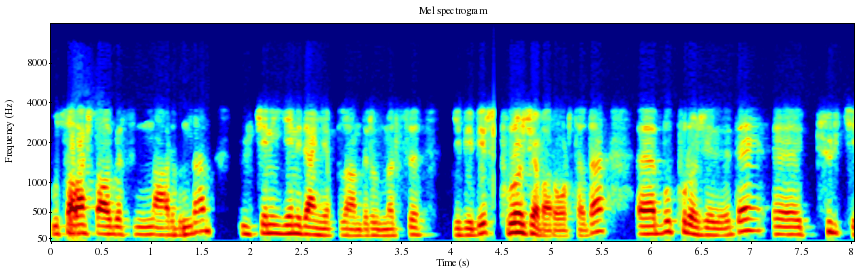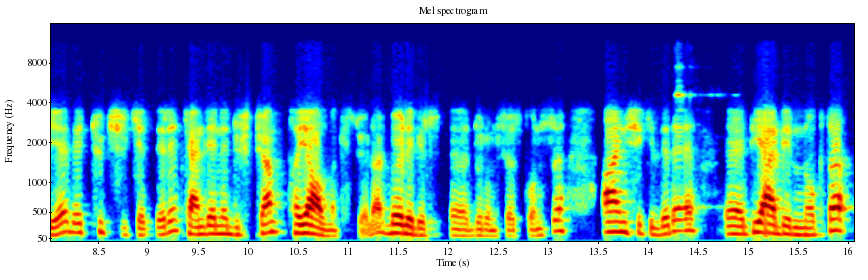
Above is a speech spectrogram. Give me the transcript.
Bu savaş dalgasının ardından ülkenin yeniden yapılandırılması gibi bir proje var ortada. E, bu projede de e, Türkiye ve Türk şirketleri kendilerine düşen payı almak istiyorlar. Böyle bir e, durum söz konusu. Aynı şekilde de e, diğer bir nokta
